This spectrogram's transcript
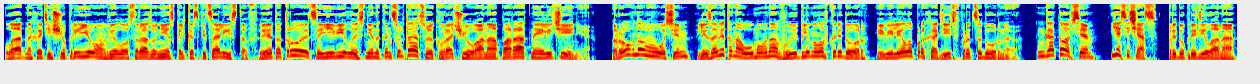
Ладно, хоть еще прием вело сразу несколько специалистов, и эта троица явилась не на консультацию к врачу, а на аппаратное лечение. Ровно в восемь Лизавета Наумовна выглянула в коридор и велела проходить в процедурную. «Готовься, я сейчас», – предупредила она.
